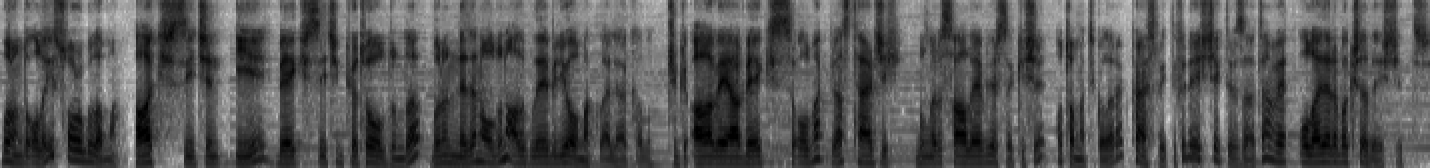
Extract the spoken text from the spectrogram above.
Bunun da olayı sorgulama. A kişisi için iyi, B kişisi için kötü olduğunda bunun neden olduğunu algılayabiliyor olmakla alakalı. Çünkü A veya B kişisi olmak biraz tercih. Bunları sağlayabilirse kişi otomatik olarak perspektifi değişecektir zaten ve olaylara bakışı da değişecektir.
